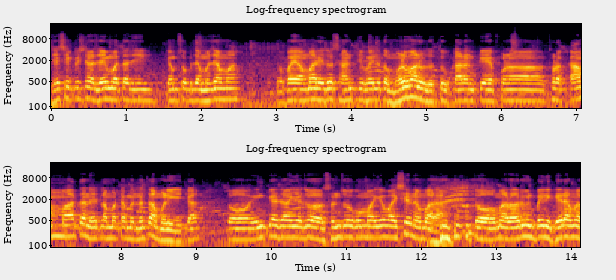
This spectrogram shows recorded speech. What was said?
જય શ્રી કૃષ્ણ, જય માતાજી. કેમ છો બધા મજામાં? તો ભાઈ અમારે જો શાંતિભાઈને તો મળવાનું જ હતું. કારણ કે પણ થોડા કામમાં હતા ને એટલા માટે અમે નહોતા મળી શક્યા. તો ઇનકેસ અહીંયા જો સંજોગોમાં એવા છે ને અમારા તો અમારા અરવિંદભાઈની ઘરે અમે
